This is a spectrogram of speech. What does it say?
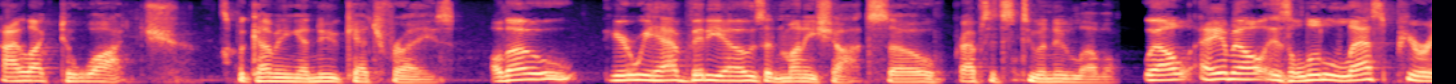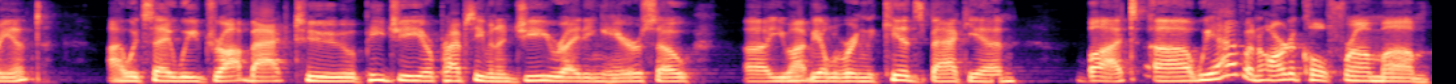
I like to watch. It's becoming a new catchphrase. Although here we have videos and money shots, so perhaps it's to a new level. Well, AML is a little less purient. I would say we've dropped back to a PG or perhaps even a G rating here, so uh, you might be able to bring the kids back in. But uh, we have an article from um,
